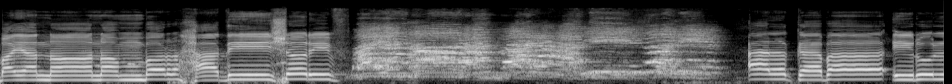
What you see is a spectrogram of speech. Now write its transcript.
বায়ান্ন নম্বর হাদিস শরীফ আল কাবাইরুল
